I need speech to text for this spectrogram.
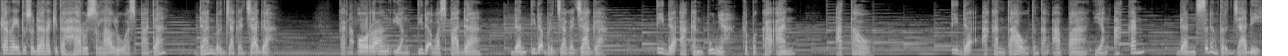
Karena itu saudara kita harus selalu waspada dan berjaga-jaga. Karena orang yang tidak waspada dan tidak berjaga-jaga tidak akan punya kepekaan atau tidak akan tahu tentang apa yang akan dan sedang terjadi.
